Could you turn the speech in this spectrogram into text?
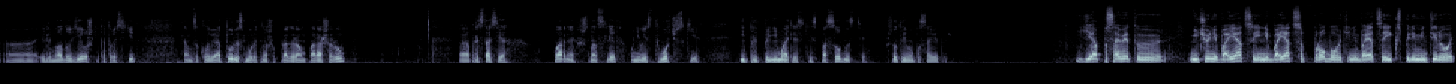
а, или молодой девушке, которая сидит там за клавиатурой, смотрит нашу программу Параша.ру. А, представь себе парня, 16 лет, у него есть творческие и предпринимательские способности. Что ты ему посоветуешь? Я посоветую ничего не бояться, и не бояться пробовать, и не бояться экспериментировать.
